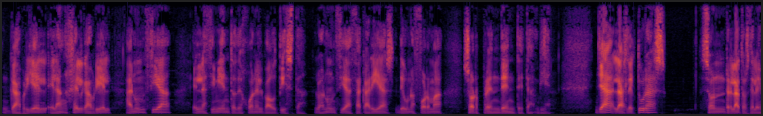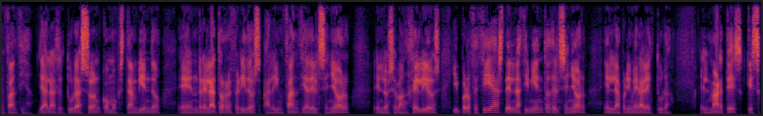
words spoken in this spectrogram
Gabriel, el ángel Gabriel, anuncia el nacimiento de Juan el Bautista, lo anuncia Zacarías de una forma sorprendente también. Ya las lecturas son relatos de la infancia. Ya las lecturas son, como están viendo, en relatos referidos a la infancia del Señor en los Evangelios y profecías del nacimiento del Señor en la primera lectura. El martes, que es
